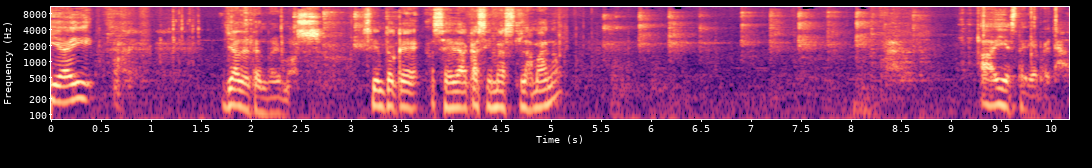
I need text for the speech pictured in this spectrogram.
Y ahí ya le tendremos. Siento que se vea casi más la mano. Ahí estaría apretado.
